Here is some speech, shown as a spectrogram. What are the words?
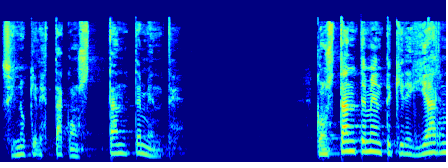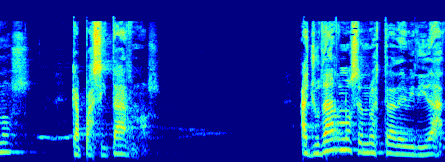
sino que Él está constantemente, constantemente quiere guiarnos, capacitarnos, ayudarnos en nuestra debilidad.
